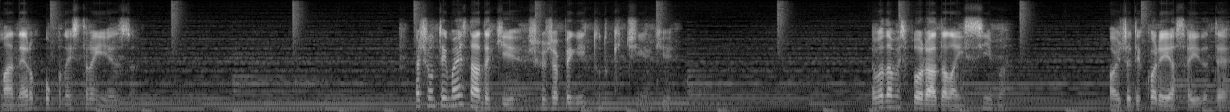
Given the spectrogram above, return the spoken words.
Maneira um pouco na estranheza. Acho que não tem mais nada aqui. Acho que eu já peguei tudo que tinha aqui. Eu vou dar uma explorada lá em cima. Ó, já decorei a saída até.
